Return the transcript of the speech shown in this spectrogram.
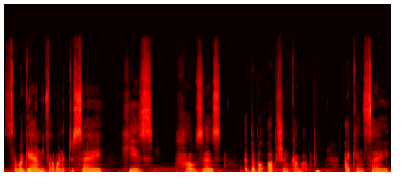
So again, if I wanted to say his houses, a double option come up. I can say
